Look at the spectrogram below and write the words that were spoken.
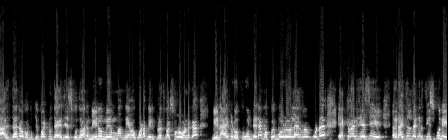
రాజధాని ఒక ముఖ్యపట్నం తయారు చేసుకుందామని మీరు మేము మేము కూడా మీరు ప్రతిపక్షంలో ఉండగా మీ నాయకుడు ఒప్పుకుంటేనే ముప్పై మూడు లక్షలు కూడా ఎక్వైరీ చేసి రైతుల దగ్గర తీసుకుని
